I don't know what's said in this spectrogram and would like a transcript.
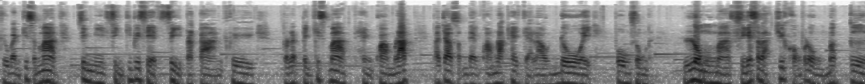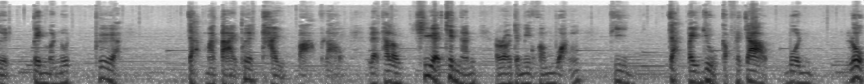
คือวันคริสต์มาสซึ่งมีสิ่งที่พิเศษ 4 ประการ คือเป็นคริสต์มาสแห่งความรัก พระเจ้าสำแดงความรักให้แก่เราโดย พระองค์ทรงลงมาเสียสละชีวิตของพระองค์มาเกิดเป็นมนุษย์เพื่อจะมาตายเพื่อไถ่บาปเรา และถ้าเราเชื่อเช่นนั้น เราจะมีความหวังที่จะไปอยู่กับพระเจ้าบนโลก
